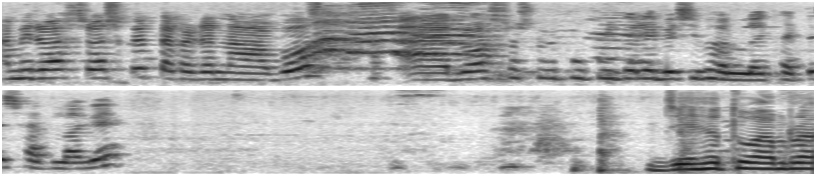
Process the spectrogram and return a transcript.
আমি রস রস করে টাকাটা নামাবো। আর রস রস করে পুকুর দিলে বেশি ভালো লাগে খাইতে স্বাদ লাগে। যেহেতু আমরা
